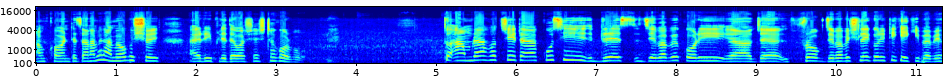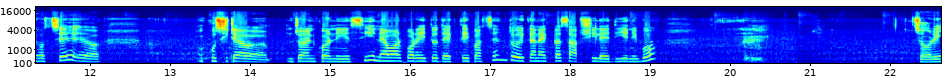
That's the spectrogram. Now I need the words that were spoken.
আমি কমেন্টে জানাবেন, আমি অবশ্যই রিপ্লে দেওয়ার চেষ্টা করব। তো আমরা হচ্ছে এটা কুচি ড্রেস যেভাবে করি যে ফ্রক যেভাবে সেলাই করি, ঠিক একইভাবে হচ্ছে কুচিটা জয়েন করে নিয়েছি। নেওয়ার পরেই তো দেখতেই পাচ্ছেন, তো এখানে একটা সাপ সিলাই দিয়ে নিব। সরি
